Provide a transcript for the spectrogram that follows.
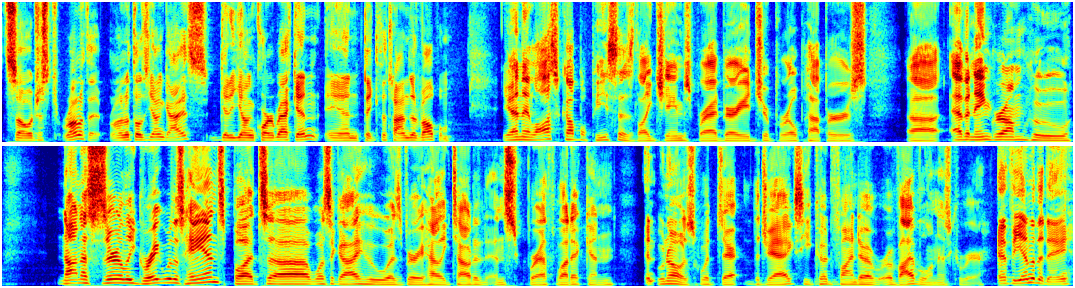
So just run with it. Run with those young guys. Get a young quarterback in and take the time to develop them. Yeah, and they lost a couple pieces like James Bradberry, Jabril Peppers, uh, Evan Engram, who not necessarily great with his hands, but uh, was a guy who was very highly touted and super athletic. And, who knows, with Ja- the Jags, he could find a revival in his career. At the end of the day,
